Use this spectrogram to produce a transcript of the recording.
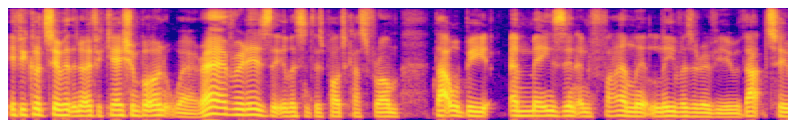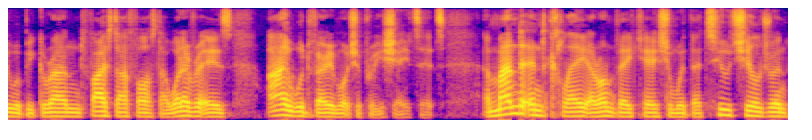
If you could too, hit the notification button wherever it is that you listen to this podcast from. That would be amazing. And finally, leave us a review. That too would be grand. Five star, four star, whatever it is. I would very much appreciate it. Amanda and Clay are on vacation with their two children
